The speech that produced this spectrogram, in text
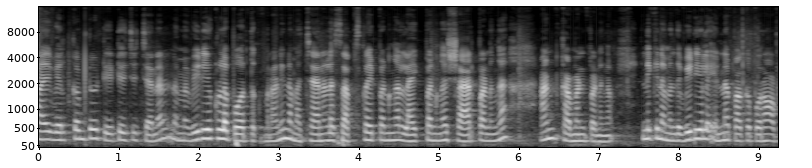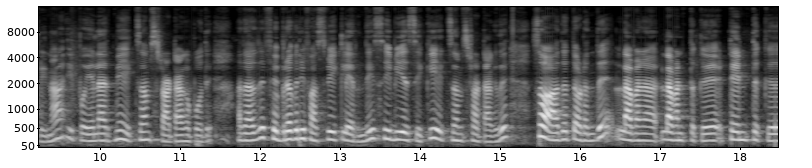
Hi welcome to DTG channel நம்ம வீடியோக்குள்ளே போகிறதுக்கு முன்னாடி நம்ம சேனலை சப்ஸ்கிரைப் பண்ணுங்கள் லைக் பண்ணுங்கள் ஷேர் பண்ணுங்கள் அண்ட் கமெண்ட் பண்ணுங்கள் இன்றைக்கி நம்ம இந்த வீடியோவில் என்ன பார்க்க போகிறோம் அப்படின்னா இப்போ எல்லாருக்குமே எக்ஸாம் ஸ்டார்ட் ஆக போகுது. அதாவது பிப்ரவரி ஃபஸ்ட் வீக்லேருந்து சிபிஎஸ்சிக்கு எக்ஸாம் ஸ்டார்ட் ஆகுது. ஸோ அதை தொடர்ந்து லெவன் லெவன்த்துக்கு டென்த்துக்கு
